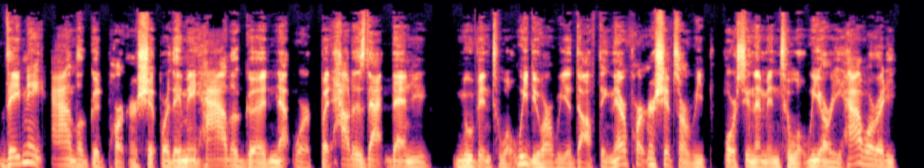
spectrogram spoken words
they may have a good partnership or they may have a good network, but how does that then move into what we do? Are we adopting their partnerships? Are we forcing them into what we already have already?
